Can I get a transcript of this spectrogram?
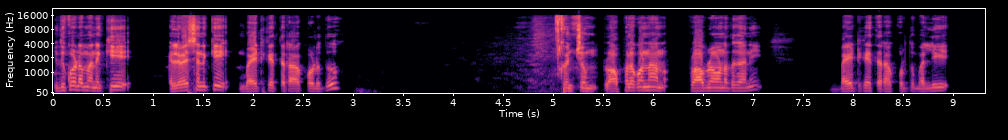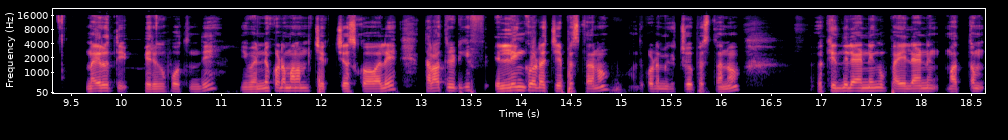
ఇది కూడా మనకి ఎలివేషన్కి బయటకి అయితే రాకూడదు. కొంచెం లోపల కొన్న ప్రాబ్లం ఉండదు కానీ బయటకు అయితే రాకూడదు. మళ్ళీ నైరుతి పెరిగిపోతుంది. ఇవన్నీ కూడా మనం చెక్ చేసుకోవాలి. తర్వాత వీటికి ఎల్లింగ్ కూడా చేపిస్తాను. అది కూడా మీకు చూపిస్తాను. కింది ల్యాండింగ్ పై ల్యాండింగ్ మొత్తం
